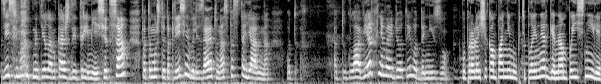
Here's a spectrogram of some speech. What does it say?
Здесь ремонт мы делаем каждые три месяца, потому что эта плесень вылезает у нас постоянно. Вот от угла верхнего идет и вот до низу. В управляющей компании МУП «Теплоэнергия» нам пояснили,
